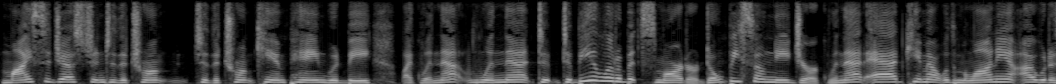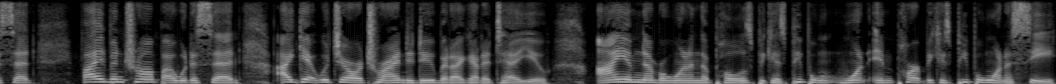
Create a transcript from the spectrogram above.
My suggestion to the Trump to the Trump campaign would be like when that when that to, to be a little bit smarter. Don't be so knee jerk. When that ad came out with Melania, I would have said if I had been Trump, I would have said I get what y'all are trying to do, but I got to tell you, I am number one in the polls because people want in part because people want to see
